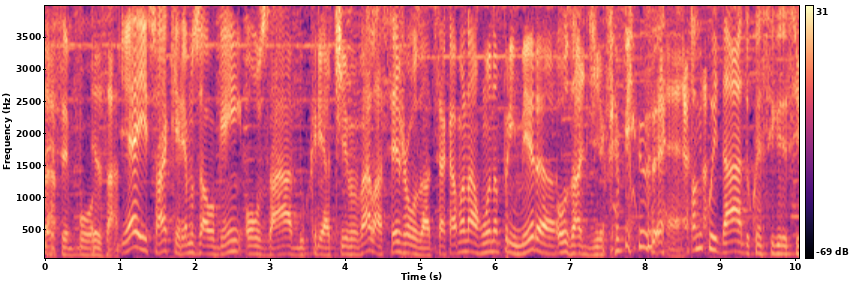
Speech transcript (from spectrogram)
parecer boa. Exato. E é isso, ah, queremos alguém ousado, criativo. Vai lá, seja ousado. Você acaba na rua na primeira ousadia que você fizer. É, tome cuidado com esse, esse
